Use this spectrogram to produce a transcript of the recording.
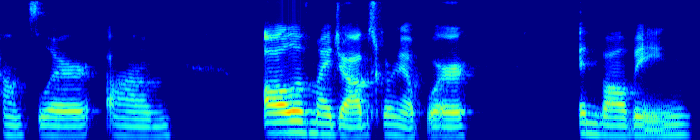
counselor. Um, all of my jobs growing up were involving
